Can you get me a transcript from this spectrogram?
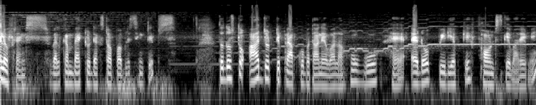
Hello friends welcome back to desktop publishing tips तो दोस्तों, आज जो टिप मैं आपको बताने वाला हूँ, वो है एडोब पीडीएफ के फॉन्ट्स के बारे में।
